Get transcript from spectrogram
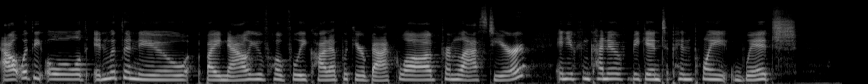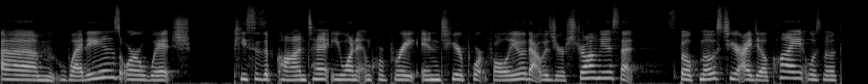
out with the old, in with the new. By now, you've hopefully caught up with your backlog from last year, and you can kind of begin to pinpoint which um, weddings or which pieces of content you want to incorporate into your portfolio that was your strongest, that spoke most to your ideal client, was most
